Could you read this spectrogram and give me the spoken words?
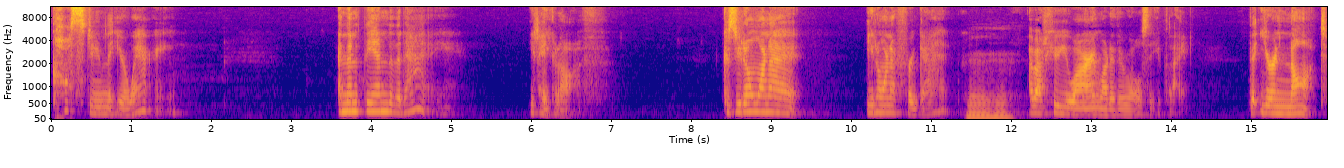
costume that you're wearing. And then at the end of the day, you take it off. Cuz you don't want to you don't want to forget mm-hmm. about who you are and what are the roles that you play. That you're not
